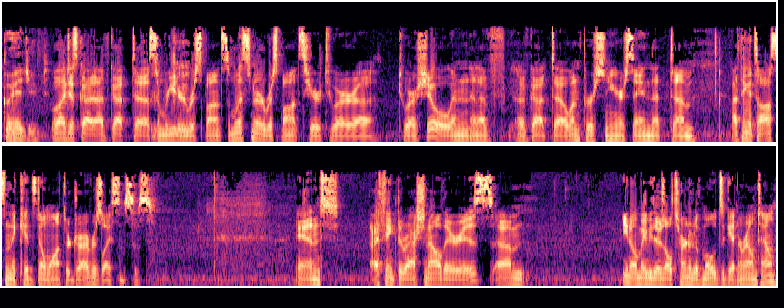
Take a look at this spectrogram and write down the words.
Go ahead, James. Well, I just got I've got uh, some reader response, some listener response here to our uh, to our show, and, and I've I've got uh, one person here saying that um, I think it's awesome that kids don't want their driver's licenses, and I think the rationale there is, um, you know, maybe there's alternative modes of getting around town.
